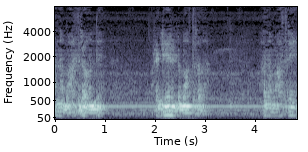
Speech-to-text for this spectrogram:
அந்த மாத்திரை வந்து ரெண்டே ரெண்டு மாத்திரை தான். அந்த மாத்திரையை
